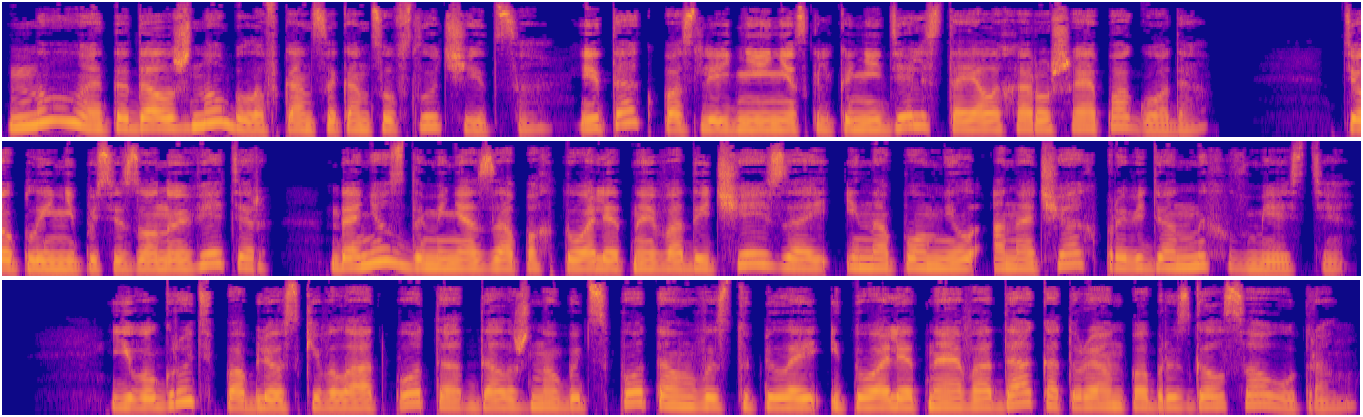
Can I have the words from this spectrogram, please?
Ну, это должно было в конце концов случиться. И так последние несколько недель стояла хорошая погода. Теплый не по сезону ветер донес до меня запах туалетной воды Чейза и напомнил о ночах, проведенных вместе — его грудь поблескивала от пота, должно быть, с потом выступила и туалетная вода, которой он побрызгался утром.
